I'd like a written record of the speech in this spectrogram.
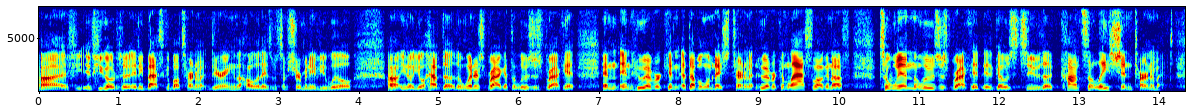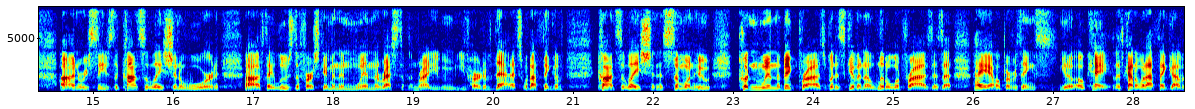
uh, if, you, if you go to any basketball tournament during the holidays, which I'm sure many of you will, uh, you know, you'll have the, the winner's bracket, the loser's bracket, and, and whoever can, a double elimination tournament, whoever can last long enough to win the loser's bracket, it goes to the consolation tournament uh, and receives the consolation award uh, if they lose the first game and then win the rest of them, right? You, you've heard of that. That's what I think of consolation as someone who couldn't win the big prize, but is given a littler prize as a hey, I hope everything's, you know, okay. That's kind of what I think of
